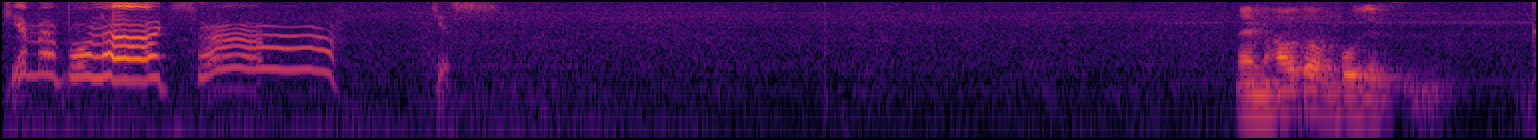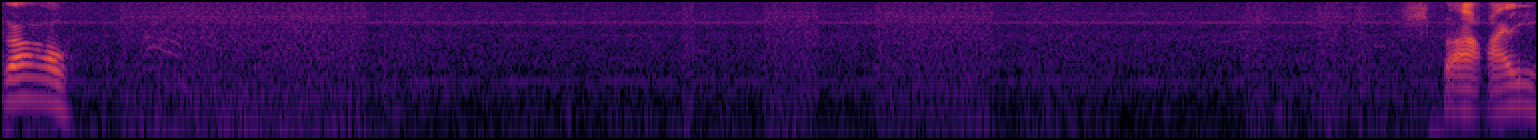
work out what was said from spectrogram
Give me bullets! Ah. Yes. I'm out of bullets. Go! Spy!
